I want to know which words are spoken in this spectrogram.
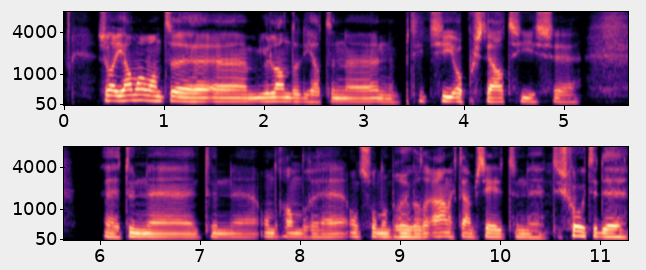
Het is wel jammer, want Jolanda die had een, een petitie opgesteld. Die is toen, toen onder andere ons Zonnebreugel er aandacht aan besteedde, toen, schoten de eh,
